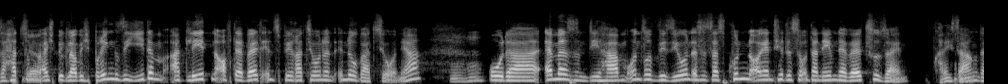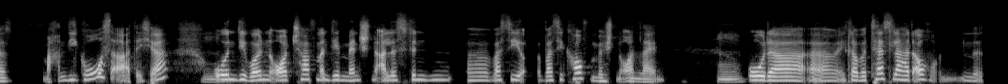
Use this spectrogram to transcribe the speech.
hat zum Ja. Beispiel, glaube ich, bringen sie jedem Athleten auf der Welt Inspiration und Innovation, ja. Mhm. Oder Amazon, die haben unsere Vision, es ist das kundenorientierteste Unternehmen der Welt zu sein. Kann ich Mhm. sagen, das machen die großartig, ja. Mhm. Und die wollen einen Ort schaffen, an dem Menschen alles finden, äh, was sie, was sie kaufen möchten online. Mhm. Oder äh, ich glaube, Tesla hat auch eine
